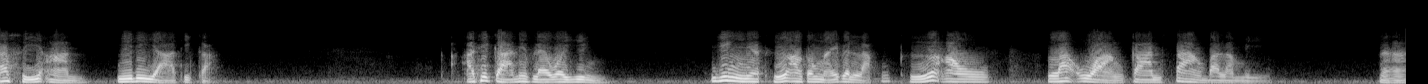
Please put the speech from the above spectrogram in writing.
ระศรีอาน วิริยาธิกะ อธิกานี่แปลว่ายิ่ง ยิ่งเนี่ยถือเอาตรงไหนเป็นหลัก ถือเอาละหว่างการสร้างบารมีนะฮะ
